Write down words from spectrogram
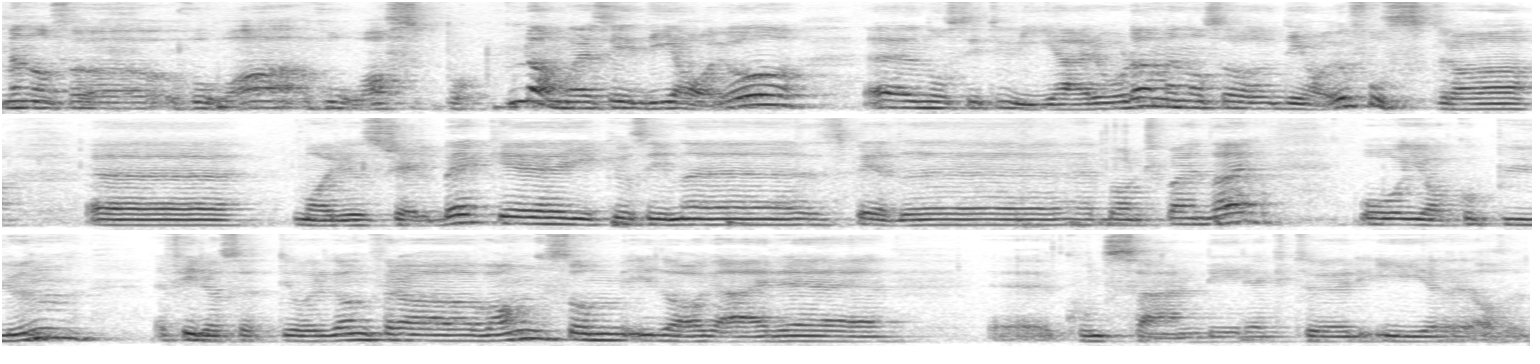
Men altså, HA, HA Sporten, da, må jeg si, de har jo eh, Nå sitter vi her, Ola, men altså, de har jo fostra eh, Marius Skjelbæk eh, gikk jo sine spede barnsbein der. Og Jakob Lund, 74-årgang fra Vang, som i dag er eh, konserndirektør i, eh,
